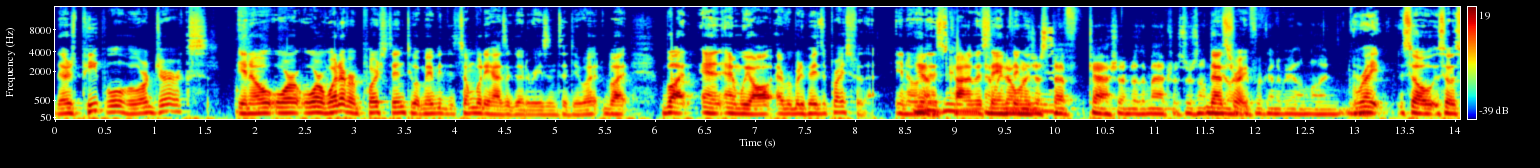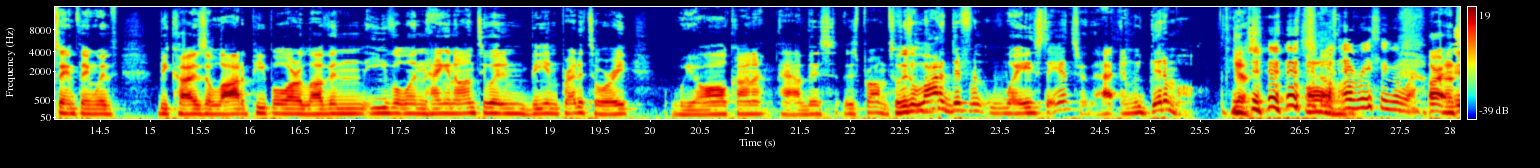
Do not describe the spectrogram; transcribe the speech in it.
there's people who are jerks. You know, or or whatever pushed into it. Maybe somebody has a good reason to do it, but but and and we all everybody pays the price for that. You know, Yeah. and it's kind of the and same we don't thing. want to just have cash under the mattress or something. That's like right. If we're going to be online, Yeah. Right. So so same thing with because a lot of people are loving evil and hanging on to it and being predatory. We all kind of have this this problem. So there's a lot of different ways to answer that, and we did them all. Yes, all of them. Every single one. All right, it's,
